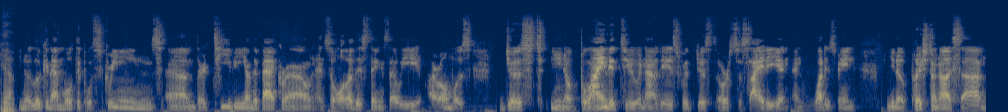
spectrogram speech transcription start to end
Yeah. You know, looking at multiple screens, um, their TV on the background, and so all of these things that we are almost just you know blinded to nowadays with just our society and, and what is being you know pushed on us um,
